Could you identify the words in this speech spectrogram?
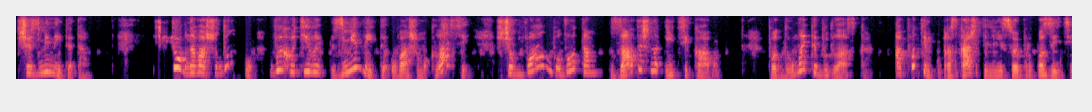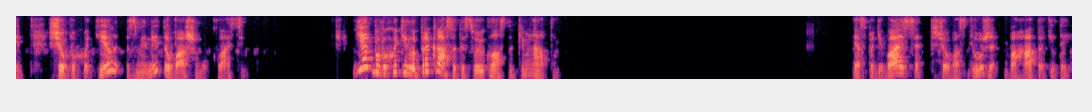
щось змінити там. Що б, на вашу думку, ви хотіли змінити у вашому класі, щоб вам було там затишно і цікаво? Подумайте, будь ласка, а потім розкажете мені свої пропозиції, що б ви хотіли змінити у вашому класі. Як би ви хотіли прикрасити свою класну кімнату? Я сподіваюся, що у вас дуже багато ідей.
